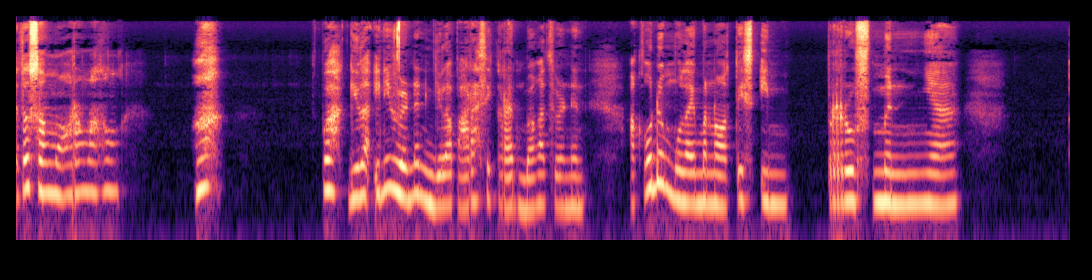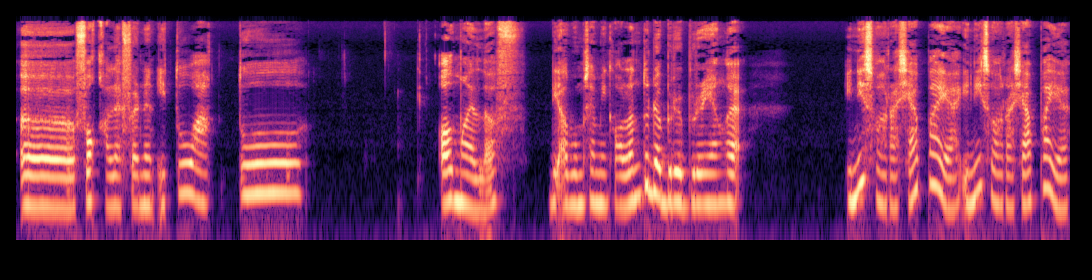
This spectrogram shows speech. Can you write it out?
itu semua orang langsung hah wah gila ini Vernon gila parah sih keren banget Vernon aku udah mulai menotis improvementnya uh, vokal Vernon itu waktu All My Love di album Semicolon tuh udah bener-bener yang kayak ini suara siapa ya? Ini suara siapa ya?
